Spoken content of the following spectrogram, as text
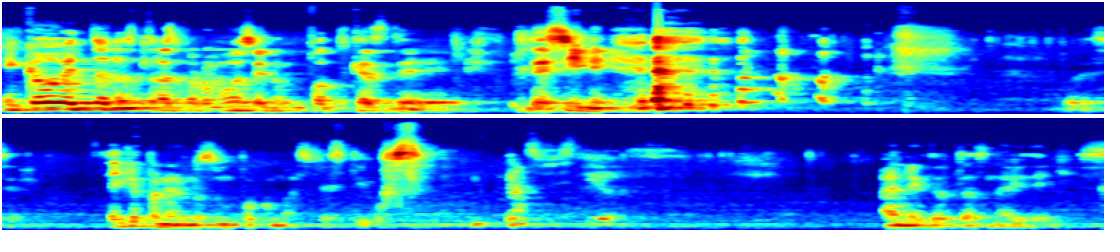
¿En qué momento nos transformamos en un podcast de, de cine? Puede ser. Hay que ponernos un poco más festivos. Más festivos. Anécdotas navideñas.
